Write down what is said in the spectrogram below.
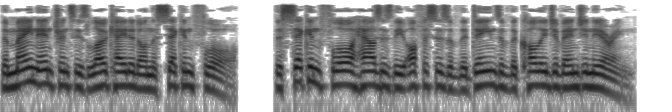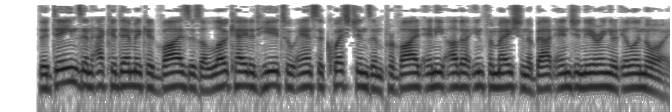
The main entrance is located on the second floor. The second floor houses the offices of the Deans of the College of Engineering. The deans and academic advisors are located here to answer questions and provide any other information about engineering at Illinois.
